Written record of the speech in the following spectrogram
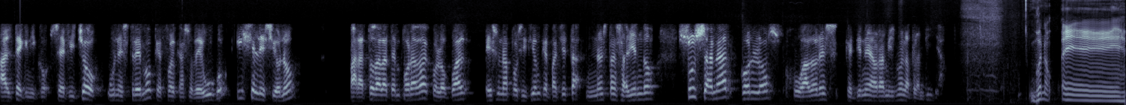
al técnico. Se fichó un extremo, que fue el caso de Hugo, y se lesionó para toda la temporada, con lo cual es una posición que Pacheta no está sabiendo subsanar con los jugadores que tiene ahora mismo en la plantilla. Bueno, eh,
